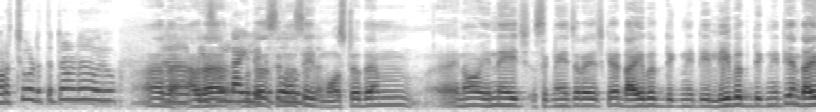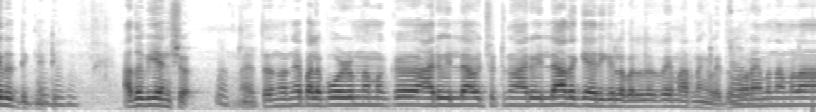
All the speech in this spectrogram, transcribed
കുറച്ച് കൊടുത്തിട്ടാണ് ഒരു most of them you know in age signature age കെ die with dignity live with dignity and die with dignity അത് വി എൻഷുർ എന്ന് പറഞ്ഞാൽ പലപ്പോഴും നമുക്ക് ആരും ഇല്ല ചുറ്റിനും ആരും ഇല്ലാതൊക്കെ ആയിരിക്കുമല്ലോ പലരുടെയും മരണങ്ങൾ. ഇതെന്ന് പറയുമ്പോൾ നമ്മൾ ആ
